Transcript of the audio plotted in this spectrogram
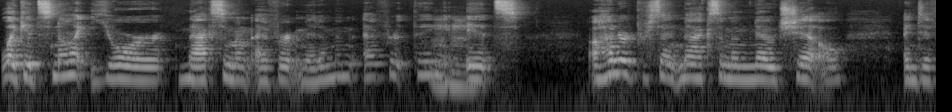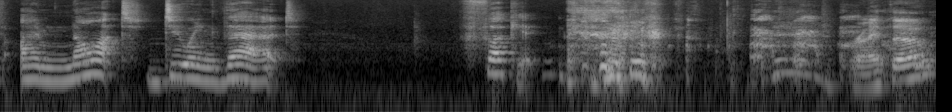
like it's not your maximum effort, minimum effort thing. It's 100% maximum no chill. And if I'm not doing that, fuck it. Right though?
